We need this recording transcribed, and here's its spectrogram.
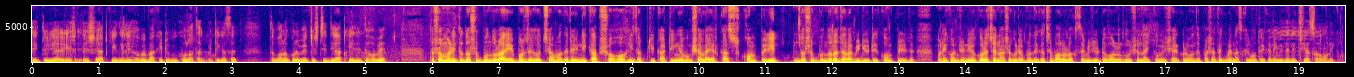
এই তৈরি এসে- এসে আটকে দিলেই হবে, বাকিটুকু খোলা থাকবে, ঠিক আছে? তো ভালো করে ব্যাকিস্টি দিয়ে আটকে দিতে হবে। তো সম্মানিত দর্শক বন্ধুরা এই পর্যায়ে হচ্ছে আমাদের এই নিকাব সহ হিজাবটি কাটিং এবং সেলাইয়ের কাজ কমপ্লিট দর্শক বন্ধুরা, যারা ভিডিওটি কমপ্লিট মানে কন্টিনিউ করেছেন, আশা করি আপনাদের কাছে ভালো লাগছে। ভিডিওটা ভালো লাগলে লাইক কমেন্ট শেয়ার করে আমাদের পাশে থাকবেন। আজকের মতো এখানে বিদায় নিচ্ছি। আসসালামু আলাইকুম।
